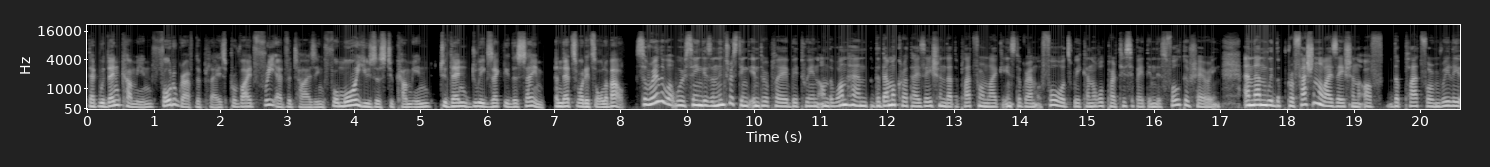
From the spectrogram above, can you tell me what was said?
that would then come in, photograph the place, provide free advertising for more users to come in to then do exactly the same. And that's what it's all about. So, really, what we're seeing is an interesting interplay between, on the one hand, the democratization that a platform like Instagram affords, we can all participate in this photo sharing. And then with the professionalization of the platform, really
